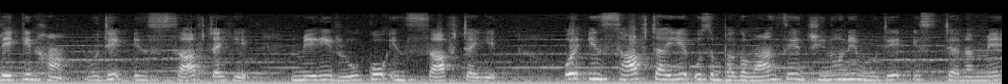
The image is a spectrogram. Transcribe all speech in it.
लेकिन हाँ मुझे इंसाफ चाहिए। मेरी रूह को इंसाफ चाहिए। और इंसाफ चाहिए उस भगवान से जिन्होंने मुझे इस जन्म में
